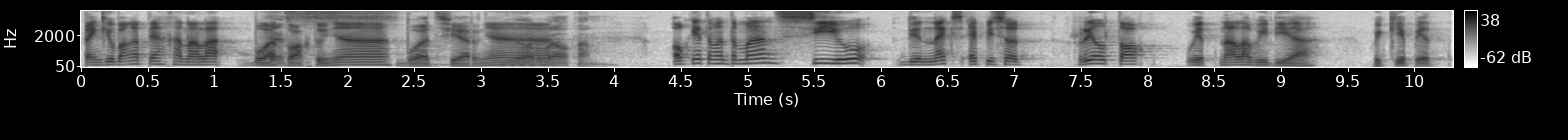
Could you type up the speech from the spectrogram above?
Thank you banget ya Kanala buat Yes. waktunya, buat share-nya. You're welcome. Oke teman-teman, see you di next episode Real Talk with Nala Widya. We keep it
